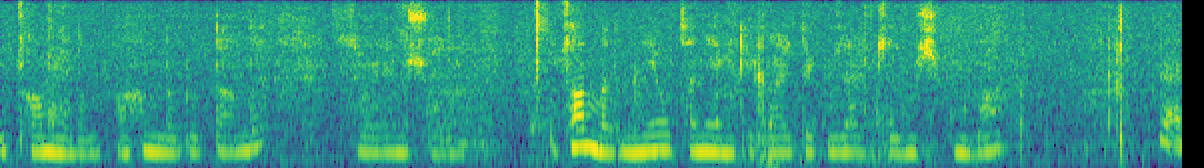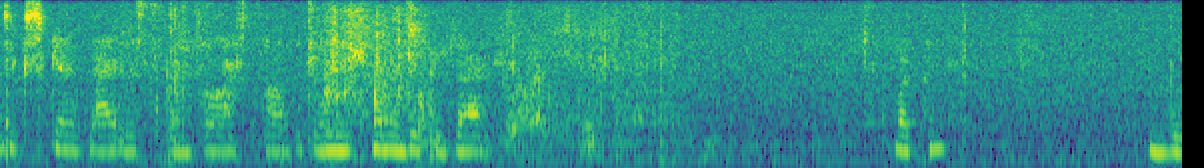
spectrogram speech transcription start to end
Utanmadım. Ahım da buradan da söylemiş olayım. Utanmadım. Niye utanayım ki? Gayet de güzel çizmişim bak. Birazcık şikayetlerle sıkıntı var sadece. Onun dışında bence güzel. Bakın. Bu.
